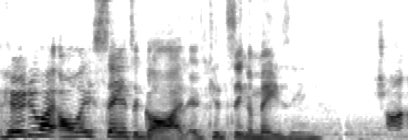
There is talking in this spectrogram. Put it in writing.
Who do I always say is a god and can sing amazing? Sean.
